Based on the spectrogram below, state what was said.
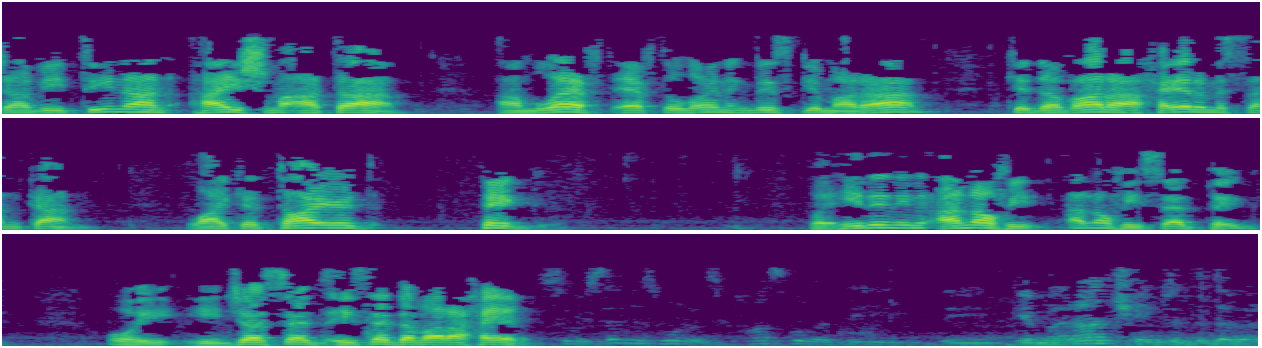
Shavitinan haishma'ata. I'm left after learning this Gemara, kedavar acher misankan, like a tired pig. But he didn't even. I don't know if he. I don't know if he said pig, or he, he just said he said davar acher. So we said this morning, it's possible that the, the Gemara changed it to Davar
